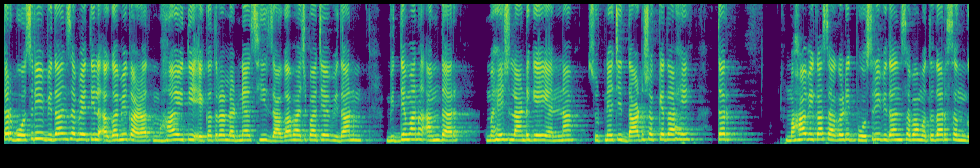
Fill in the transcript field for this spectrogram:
तर भोसरी विधानसभेतील आगामी काळात महायुती एकत्र लढण्यास ही जागा भाजपाचे विधान विद्यमान आमदार महेश लांडगे यांना सुटण्याची दाट शक्यता आहे. तर महाविकास आघाडीत भोसरी विधानसभा मतदारसंघ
